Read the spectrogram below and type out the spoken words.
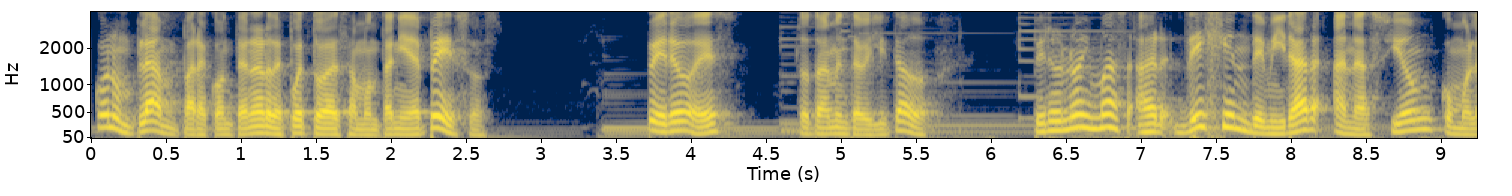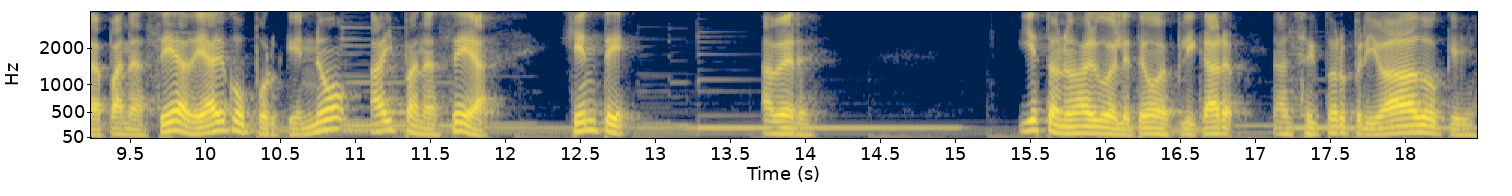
con un plan para contener después toda esa montaña de pesos. Pero es totalmente habilitado. Pero no hay más. A ver, dejen de mirar a Nación como la panacea de algo porque no hay panacea. Gente, a ver, y esto no es algo que le tengo que explicar al sector privado que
